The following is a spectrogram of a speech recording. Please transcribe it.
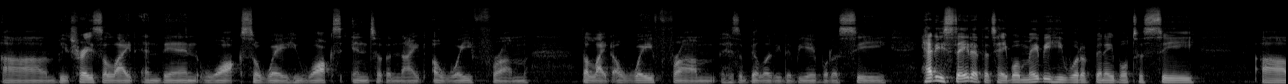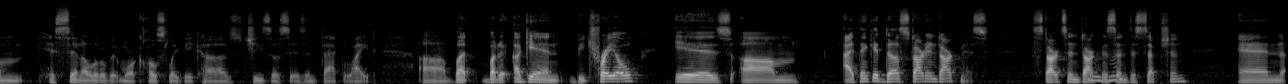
um, betrays the light and then walks away. He walks into the night away from the light, away from his ability to be able to see. Had he stayed at the table, maybe he would have been able to see um, his sin a little bit more closely because Jesus is in fact light. Uh, but but again, betrayal is um, I think it does start in darkness. Starts in darkness and deception, and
